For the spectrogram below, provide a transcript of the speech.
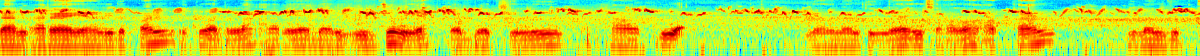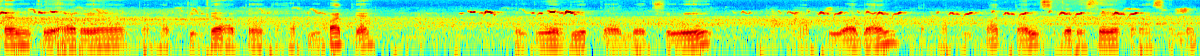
dan area yang di depan itu adalah area dari ujung ya Tobocimi tahap 2 yang nantinya insya Allah akan dilanjutkan ke area tahap 3 atau tahap 4 ya. Tentunya di Tobocimi tahap 2 dan tahap 4 dan seterusnya ya para sahabat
